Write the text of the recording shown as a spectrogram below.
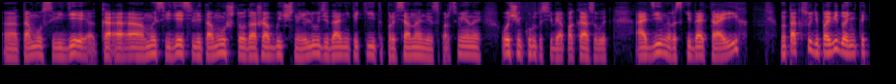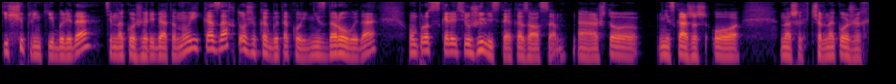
э, тому свиде... э, мы свидетели тому, что даже обычные люди, да, не какие-то профессиональные спортсмены, очень круто себя показывают. Один раскидать троих. Но так, судя по виду, они такие щупленькие были, да, темнокожие ребята. Ну и казах тоже как бы такой нездоровый, да. Он просто, скорее всего, жилистый оказался. Э, что не скажешь о наших чернокожих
